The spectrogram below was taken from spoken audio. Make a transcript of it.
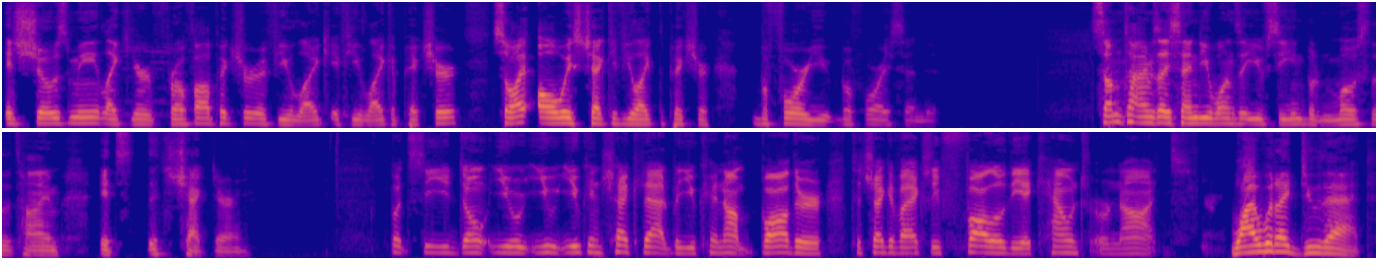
it shows me like your profile picture if you like if you like a picture. So I always check if you like the picture before you before I send it. Sometimes I send you ones that you've seen, but most of the time it's it's checked, Aaron. but see you don't you you you can check that but you cannot bother to check if I actually follow the account or not. Why would I do that?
